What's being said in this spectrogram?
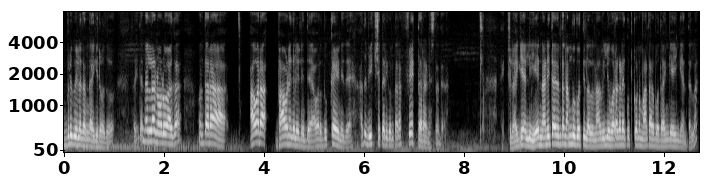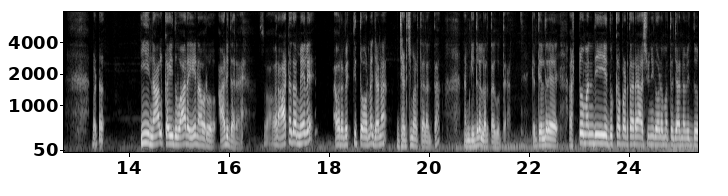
ಇಬ್ಬರಿಗೂ ಇಲ್ಲದಂಗೆ ಆಗಿರೋದು ಸೊ ಇದನ್ನೆಲ್ಲ ನೋಡುವಾಗ ಒಂಥರ ಅವರ ಭಾವನೆಗಳೇನಿದೆ, ಅವರ ದುಃಖ ಏನಿದೆ, ಅದು ವೀಕ್ಷಕರಿಗೆ ಒಂಥರ ಫೇಕ್ ಥರ ಅನಿಸ್ತದೆ. ಆ್ಯಕ್ಚುಲಾಗಿ ಅಲ್ಲಿ ಏನು ನಡೀತಾ ಇದೆ ಅಂತ ನಮಗೂ ಗೊತ್ತಿಲ್ಲಲ್ಲ. ನಾವು ಇಲ್ಲಿ ಹೊರಗಡೆ ಕೂತ್ಕೊಂಡು ಮಾತಾಡ್ಬೋದು ಹಂಗೆ ಹಿಂಗೆ ಅಂತಲ್ಲ. ಬಟ್ ಈ ನಾಲ್ಕೈದು ವಾರ ಏನು ಅವರು ಆಡಿದ್ದಾರೆ ಸೊ ಅವರ ಆಟದ ಮೇಲೆ ಅವರ ವ್ಯಕ್ತಿತ್ವವನ್ನು ಜನ ಜಡ್ಜ್ ಮಾಡ್ತಾರೆ ಅಂತ ನಮ್ಗೆ ಇದರಲ್ಲಿ ಅರ್ಥ ಆಗುತ್ತೆ. ಯಾಕಂತ ಹೇಳಿದ್ರೆ ಅಷ್ಟು ಮಂದಿ ದುಃಖ ಪಡ್ತಾರೆ. ಅಶ್ವಿನಿ ಗೌಡ ಮತ್ತು ಜಾಹ್ನವಿದ್ದು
